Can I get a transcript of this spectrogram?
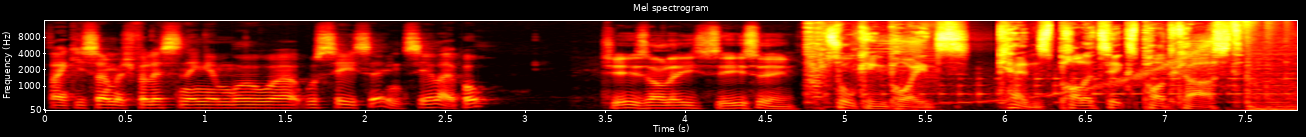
thank you so much for listening, and we'll uh, we'll see you soon. See you later, Paul. Cheers, Ollie. See you soon. Talking Points, Kent's Politics Podcast.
